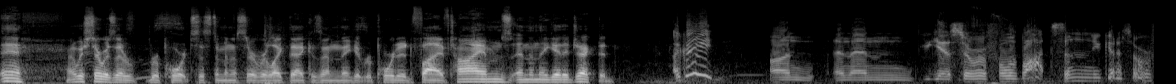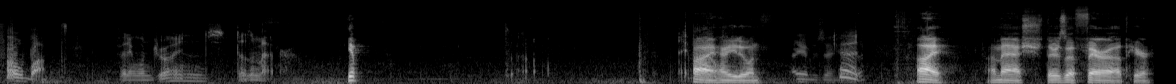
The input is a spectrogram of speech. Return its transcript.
Eh, I wish there was a report system in a server like that, because then they get reported five times, and then they get ejected. Agreed. On and then you get a server full of bots, and you get a server full of bots. If anyone joins, doesn't matter. Yep. So. Hi, how you doing? I am Zen. Good. Hi, I'm Ash. There's a Pharah up here.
